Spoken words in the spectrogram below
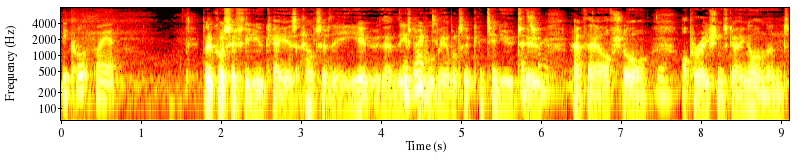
be caught by it. But of course, if the UK is out of the EU, then these people will be able to continue to right. have their offshore yeah. operations going on. And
